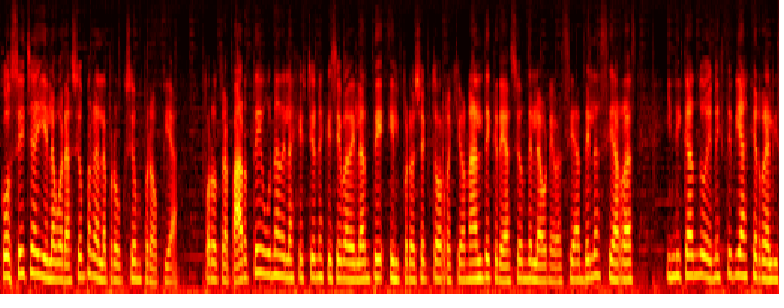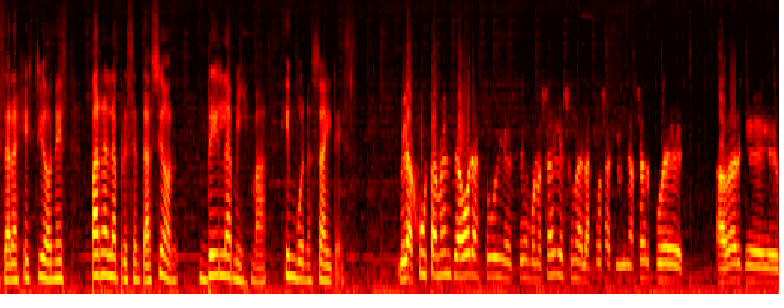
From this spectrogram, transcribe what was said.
cosecha y elaboración para la producción propia. Por otra parte, una de las gestiones que lleva adelante el proyecto regional de creación de la Universidad de las Sierras, indicando en este viaje realizará gestiones para la presentación de la misma en Buenos Aires. Mira, justamente ahora estoy, en Buenos Aires, una de las cosas que vine a hacer fue a que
